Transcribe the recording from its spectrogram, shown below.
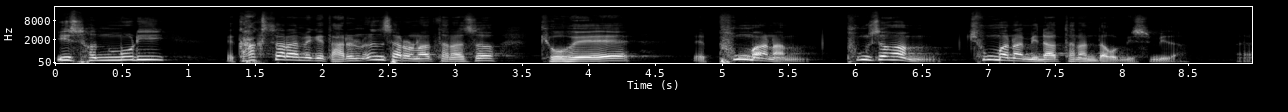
이 선물이 각 사람에게 다른 은사로 나타나서 교회의 풍만함, 풍성함, 충만함이 나타난다고 믿습니다. 예.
